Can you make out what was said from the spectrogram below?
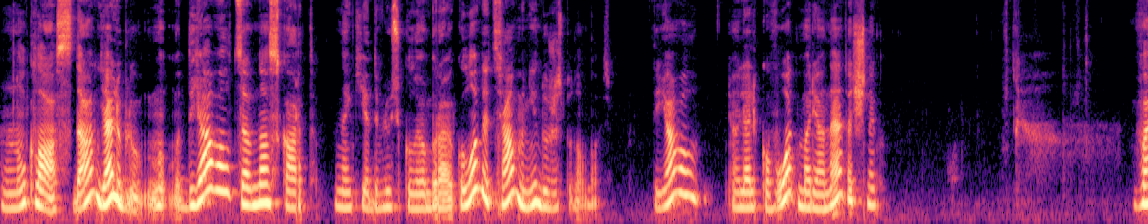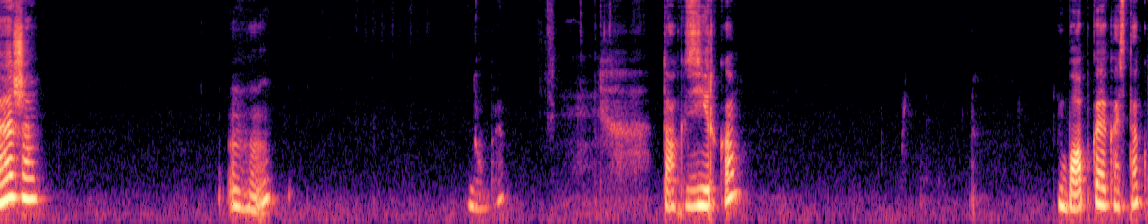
Ну, клас, да? Я люблю. Ну, Диявол це в нас карт, на які я дивлюсь, коли обираю колоди. Ця мені дуже сподобалась. Диявол, ляльковод, маріонеточник, вежа. Угу. Добре. Так, зірка. Бабка якась, так?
